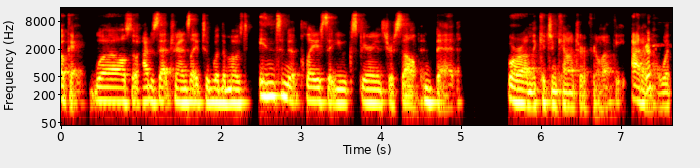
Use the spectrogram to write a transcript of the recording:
Okay, well, so how does that translate to the most intimate place that you experience yourself in bed or on the kitchen counter if you're lucky? I don't know what.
